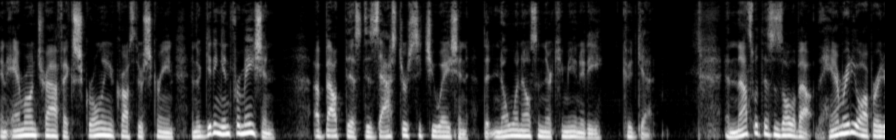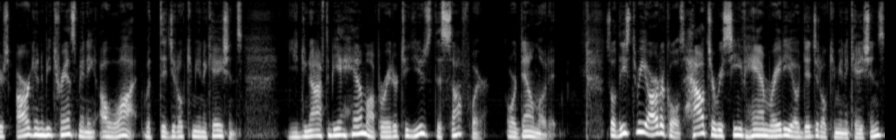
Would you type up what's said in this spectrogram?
and AmRRON traffic scrolling across their screen, and they're getting information about this disaster situation that no one else in their community could get. And that's what this is all about. The ham radio operators are going to be transmitting a lot with digital communications. You do not have to be a ham operator to use this software or download it. So, these three articles how to receive ham radio digital communications.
